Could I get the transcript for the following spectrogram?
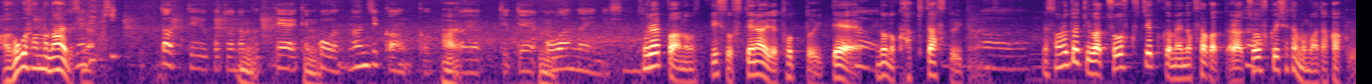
あ僕さんもないですね。やりきったっていうことなくて、結構何時間かかやってて、うん。終わんないんですよね、それやっぱあのリスト捨てないで取っといて、はい。どんどん書き足すといいと思います。あでその時は重複チェックが面倒くさかったら、はい。重複しててもまた書く、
